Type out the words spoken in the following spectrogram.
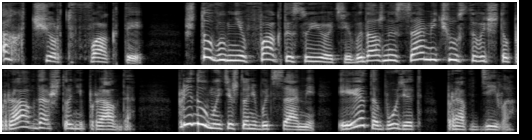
«Ах, черт, факты! Что вы мне факты суете? Вы должны сами чувствовать, что правда, что неправда. Придумайте что-нибудь сами, и это будет правдиво.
